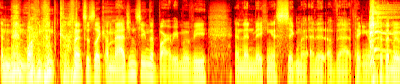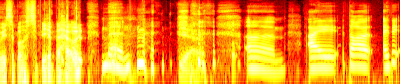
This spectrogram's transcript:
And then one of the comments was like, imagine seeing the Barbie movie and then making a Sigma edit of that, thinking that's what the movie's supposed to be about. Men, men. Yeah. um, I thought I think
